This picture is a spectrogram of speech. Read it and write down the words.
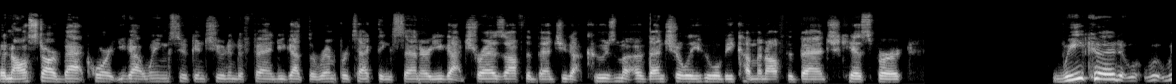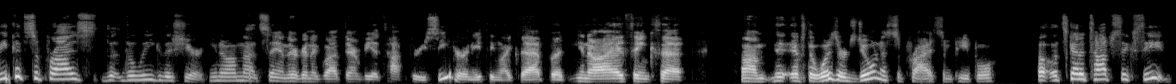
an all star backcourt. You got wings who can shoot and defend. You got the rim protecting center. You got Trez off the bench. You got Kuzma eventually, who will be coming off the bench. Kispert. We could we could surprise the, the league this year. You know, I'm not saying they're going to go out there and be a top three seed or anything like that, but you know, I think that um, if the Wizards do want to surprise some people, uh, let's get a top six seed.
